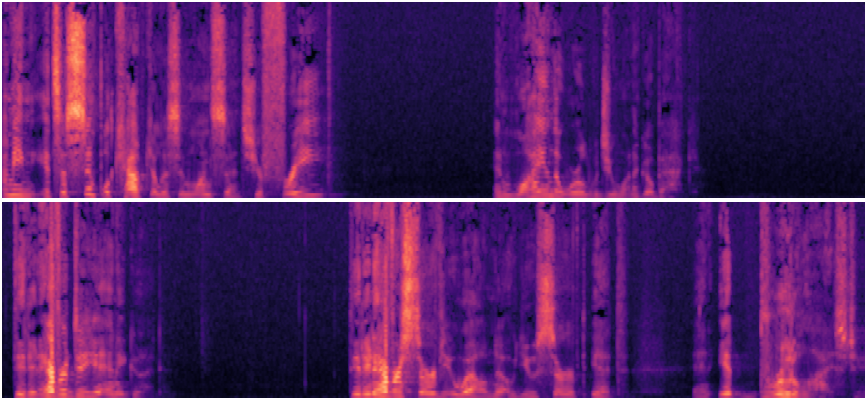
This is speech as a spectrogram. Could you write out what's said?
I mean, it's a simple calculus in one sense. You're free, and why in the world would you want to go back? Did it ever do you any good? Did it ever serve you well? No, you served it, and it brutalized you.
